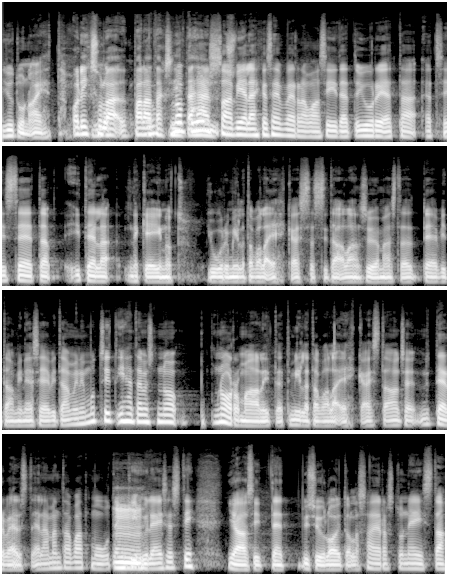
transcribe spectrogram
jutun aihetta. Oliko sulla, palatakseni no, no, tähän, flunssaan vielä ehkä sen verran vaan siitä, että juuri, että, että siis se, että itsellä ne keinot juuri millä tavalla ehkäistä sitä alan syömään sitä D-vitamiinia ja C-vitamiinia, mutta sitten ihan tämmöiset no, normaalit, että millä tavalla ehkäistä on se nyt terveelliset elämäntavat muutenkin Mm. mm. yleisesti, ja sitten että pysyy loitolla sairastuneista,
